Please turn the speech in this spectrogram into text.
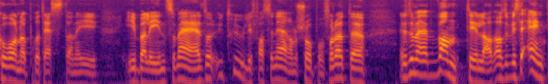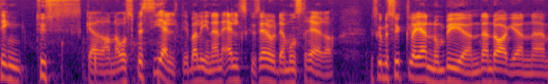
koronaprotestene i, i, Berlin, som er helt sånn utrolig fascinerende å se på. For at, liksom er vant til at altså Hvis det er én ting tyskerne, og spesielt i Berlin, en elsker, så er det å demonstrere. Vi skal sykle gjennom byen den dagen eh,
